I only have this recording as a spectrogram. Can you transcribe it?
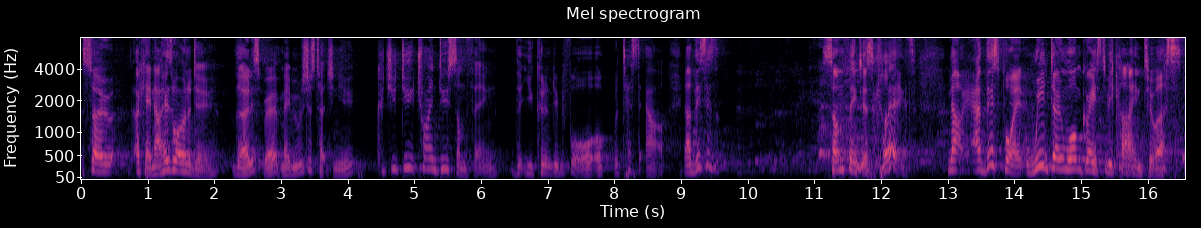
so, okay, now here's what I want to do. The Holy Spirit maybe was just touching you. Could you do try and do something that you couldn't do before or, or test it out. Now, this is something just clicked. Now, at this point, we don't want grace to be kind to us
